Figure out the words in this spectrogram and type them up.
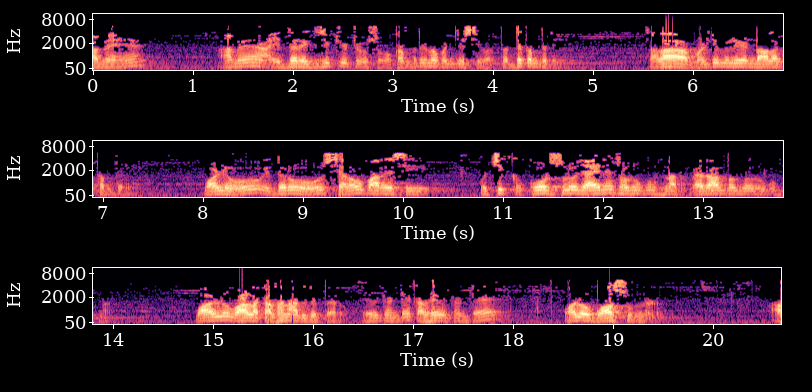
ఆమె ఆమె ఇద్దరు ఎగ్జిక్యూటివ్స్ ఒక కంపెనీలో పనిచేసేవారు పెద్ద కంపెనీ చాలా మల్టీ మిలియన్ డాలర్ కంపెనీ. వాళ్ళు ఇద్దరు సెలవు పారేసి వచ్చి కోర్సులో జాయిన్ అయి చదువుకుంటున్నారు వేదాంతం చదువుకుంటున్నారు. వాళ్ళు వాళ్ళ కథ నాకు చెప్పారు. ఏమిటంటే కథ ఏమిటంటే వాళ్ళు బాస్ ఉన్నాడు. ఆ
